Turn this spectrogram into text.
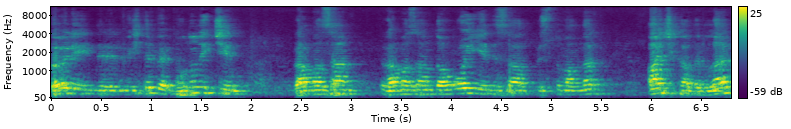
Böyle indirilmiştir ve bunun için Ramazan Ramazan'da 17 saat Müslümanlar aç kalırlar.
